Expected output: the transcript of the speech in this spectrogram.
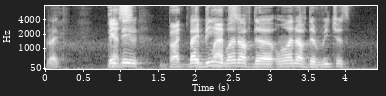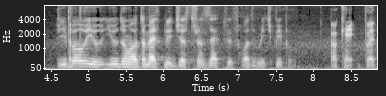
Right? They, Yes, they, but by the being plebs- one of the one of the richest people, you you don't automatically just transact with other rich people. Okay, but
